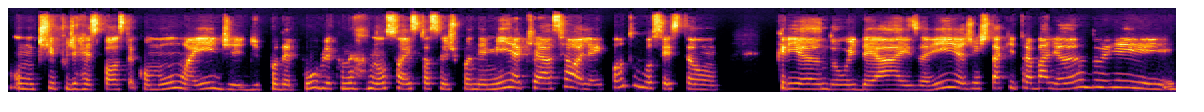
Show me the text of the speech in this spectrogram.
um tipo de resposta comum aí de, de poder público, né? não só em situações de pandemia, que é assim, olha, enquanto vocês estão criando ideais aí, a gente está aqui trabalhando e,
